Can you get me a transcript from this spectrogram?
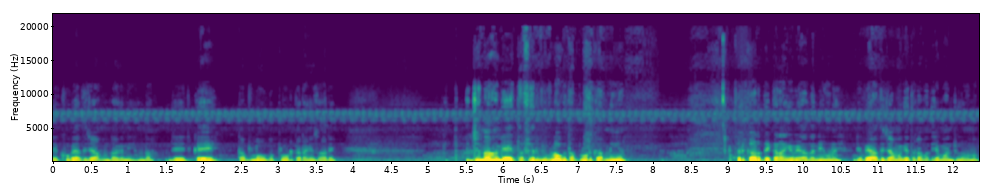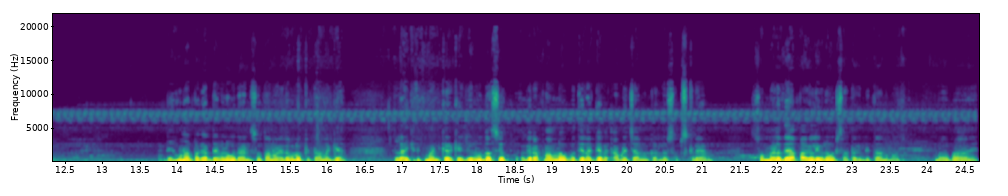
ਦੇਖੋ ਵਿਆਹ ਤੇ ਜਾ ਹੁੰਦਾ ਕਿ ਨਹੀਂ ਹੁੰਦਾ। ਜੇ ਗਏ ਤਾਂ ਵਲੌਗ ਅਪਲੋਡ ਕਰਾਂਗੇ ਸਾਰੇ। ਜੇ ਨਾ ਗਏ ਤਾਂ ਫਿਰ ਵੀ ਵਲੌਗ ਤਾਂ ਅਪਲੋਡ ਕਰਨੀ ਆ। ਫਿਰ ਘਰ ਦੇ ਕਰਾਂਗੇ ਵਿਆਹ ਦਾ ਨਹੀਂ ਹੁਣੇ। ਜੇ ਵਿਆਹ ਤੇ ਜਾਵਾਂਗੇ ਥੋੜਾ ਵਧੀਆ ਬਣ ਜੂਗਾ, ਹਨਾ। ਤੇ ਹੁਣ ਆਪਾਂ ਕਰਦੇ ਵਲੌਗ ਦਾ ਐਂਡ ਸੋ ਤੁਹਾਨੂੰ ਇਹਦਾ ਵਲੌਗ ਕਿਦਾਂ ਲੱਗਿਆ? ਲਾਈਕ ਤੇ ਕਮੈਂਟ ਕਰਕੇ ਜਰੂਰ ਦੱਸਿਓ। ਅਗਰ ਆਪਣਾ ਵਲੌਗ ਵਧੀਆ ਲੱਗਿਆ ਫਿਰ ਆਪਣੇ ਚੈਨਲ ਨੂੰ ਕਰ ਲਓ ਸਬਸਕ੍ਰਾਈਬ ਸੋ ਮਿਲਦੇ ਹਾਂ ਆਪਾਂ ਅਗਲੇ ਵਲੌਗ ਸਾਥ ਅਗਲੀ ਧੰਨਵਾਦ। ਬਾਏ ਬਾਏ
